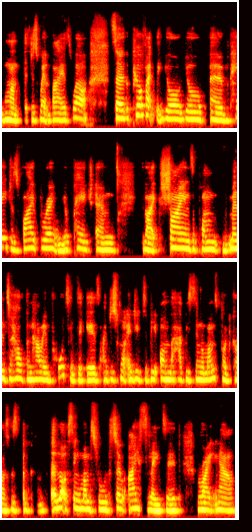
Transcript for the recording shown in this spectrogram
month that just went by as well. So the pure fact that your your um, page is vibrant, your page um, like shines upon mental health and how important it is. I just wanted you to be on the Happy Single Moms podcast because a, a, lot of single moms feel so isolated right now,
